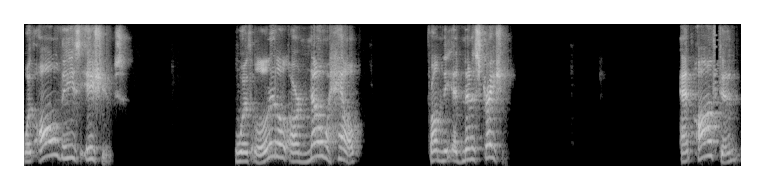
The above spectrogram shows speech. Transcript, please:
with all these issues with little or no help from the administration. And often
